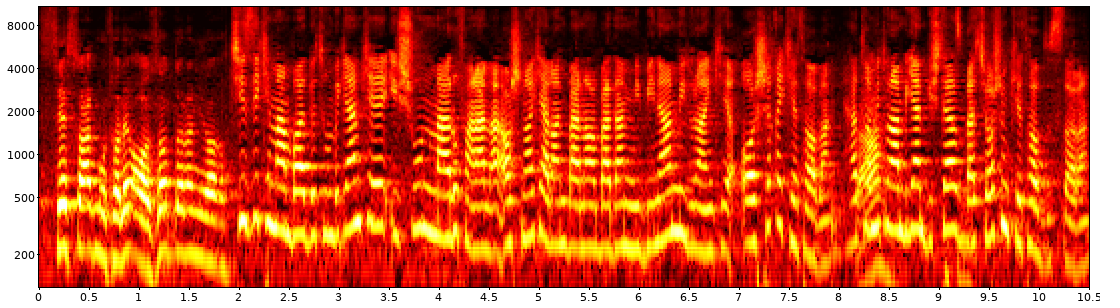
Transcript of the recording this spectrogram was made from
سه ساعت مطالعه آزاد دارن یا چیزی که من باید بهتون بگم که ایشون معروفن. آشنا که الان برنامه بعدم می‌بینم می‌دونن که عاشق کتابن. حتی بله. می‌تونم بگم بیشتر از بچه‌هاشون کتاب دوست دارن.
